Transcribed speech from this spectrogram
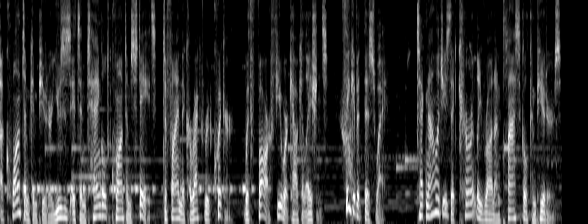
a quantum computer uses its entangled quantum states to find the correct route quicker with far fewer calculations. Think of it this way technologies that currently run on classical computers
